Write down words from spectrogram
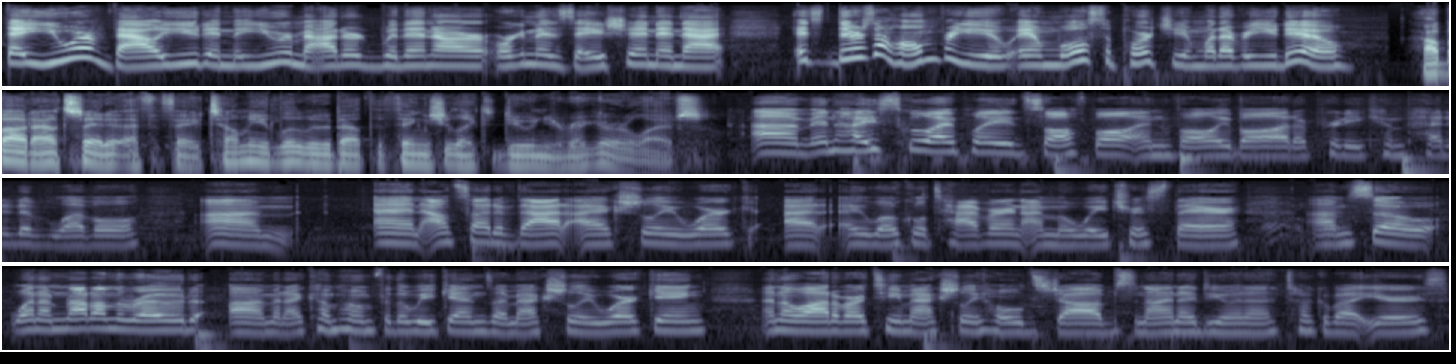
that you are valued and that you are mattered within our organization and that it's there's a home for you and we'll support you in whatever you do. How about outside of FFA? Tell me a little bit about the things you like to do in your regular lives. Um, in high school, I played softball and volleyball at a pretty competitive level. Um, and outside of that, I actually work at a local tavern. I'm a waitress there. Um, so when I'm not on the road um, and I come home for the weekends, I'm actually working. And a lot of our team actually holds jobs. Nina, do you want to talk about yours?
